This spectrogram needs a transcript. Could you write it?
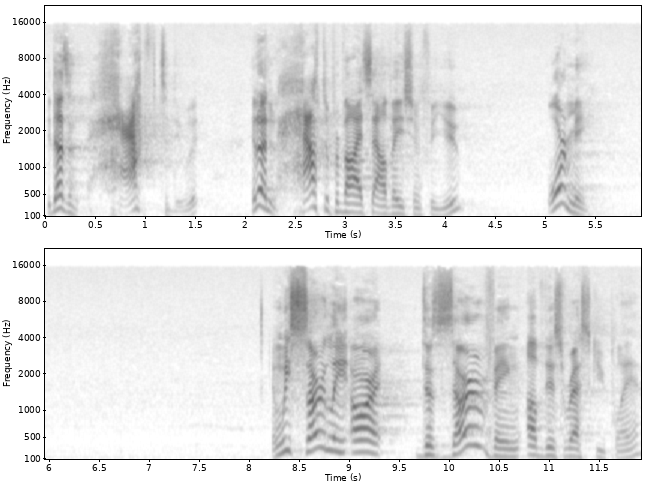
He doesn't have to do it. He doesn't have to provide salvation for you or me. And we certainly aren't deserving of this rescue plan.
